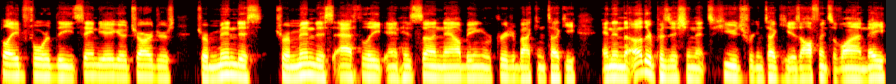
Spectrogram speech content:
played for the San Diego Chargers. Tremendous tremendous athlete and his son now being recruited by Kentucky. And then the other position that's huge for Kentucky is offensive line. They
